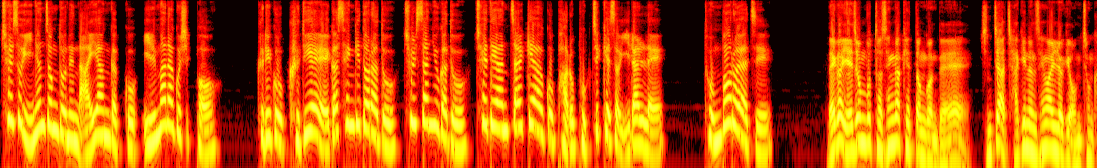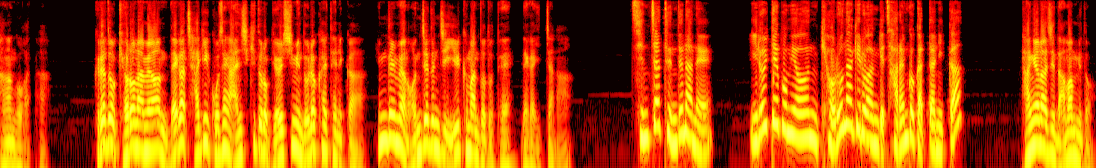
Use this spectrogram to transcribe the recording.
최소 2년 정도는 아이 안 갖고 일만 하고 싶어. 그리고 그 뒤에 애가 생기더라도 출산 휴가도 최대한 짧게 하고 바로 복직해서 일할래. 돈 벌어야지. 내가 예전부터 생각했던 건데 진짜 자기는 생활력이 엄청 강한 것 같아. 그래도 결혼하면 내가 자기 고생 안 시키도록 열심히 노력할 테니까 힘들면 언제든지 일 그만둬도 돼. 내가 있잖아. 진짜 든든하네. 이럴 때 보면 결혼하기로 한 게 잘한 것 같다니까? 당연하지 나만 믿어.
